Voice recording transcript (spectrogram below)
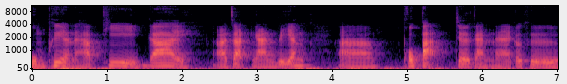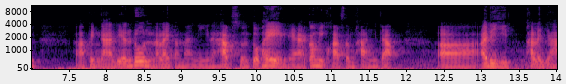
กลุ่มเพื่อนนะครับที่ได้จัดงานเลี้ยง พบปะเจอกันนะก็คือเป็นงานเลี้ยงรุ่นอะไรประมาณนี้นะครับ ส่วนตัวพระเอกเนี่ยก็มีความสัมพันธ์กับอดีตภรรยา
